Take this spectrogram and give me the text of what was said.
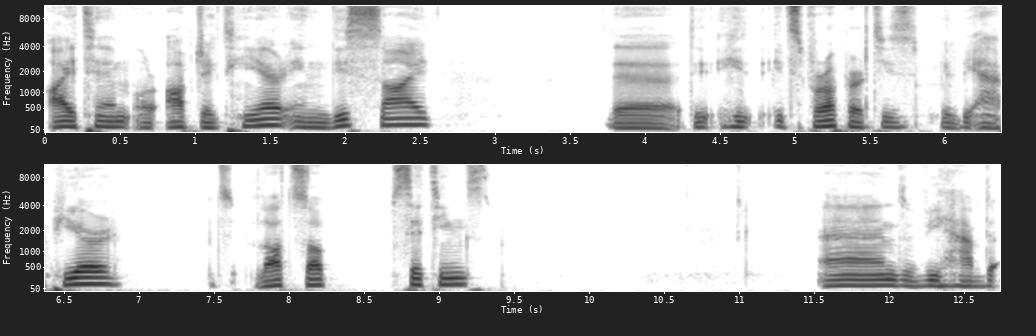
item or object here in this side the, the its properties will be appear. It's lots of settings and we have the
